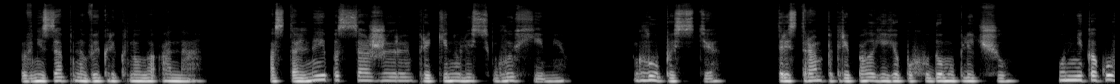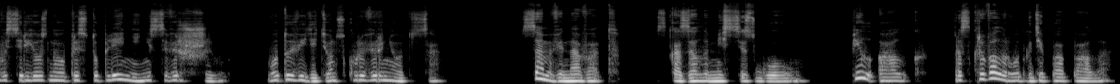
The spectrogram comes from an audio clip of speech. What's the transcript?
— внезапно выкрикнула она. Остальные пассажиры прикинулись глухими. «Глупости!» Тристрам потрепал ее по худому плечу. Он никакого серьезного преступления не совершил. Вот увидите, он скоро вернется. «Сам виноват», — сказала миссис Гоу. Пил алк, раскрывал рот, где попало.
